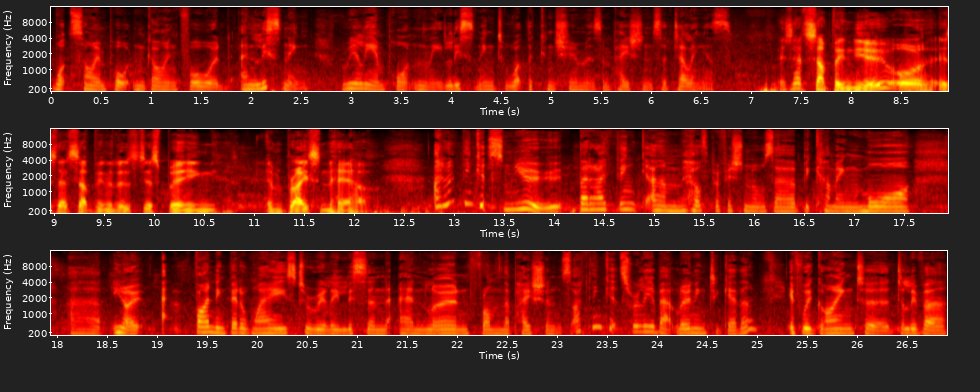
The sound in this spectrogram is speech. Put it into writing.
what's so important going forward and listening, really importantly, listening to what the consumers and patients are telling us. Is that something new or is that something that is just being embraced now? I don't think it's new, but I think um, health professionals are becoming more, uh, you know, finding better ways to really listen and learn from the patients. I think it's really about learning together if we're going to deliver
